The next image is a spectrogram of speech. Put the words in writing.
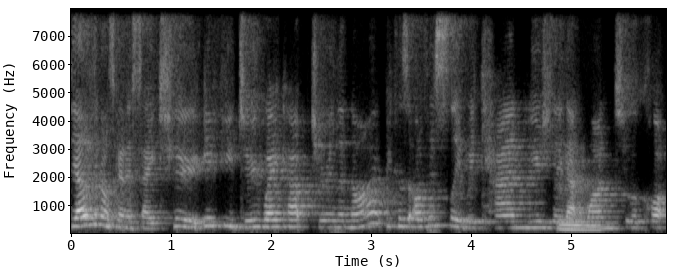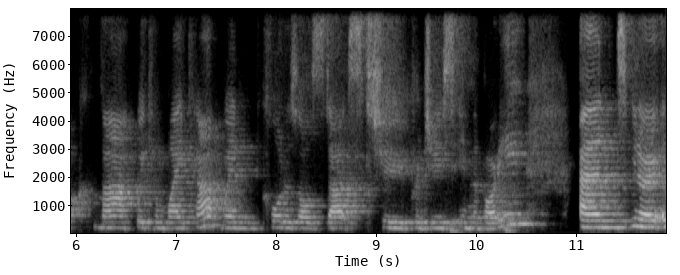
The other thing I was going to say too, if you do wake up during the night, because obviously we can usually mm. that one, two o'clock mark, we can wake up when cortisol starts to produce in the body. And you know,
